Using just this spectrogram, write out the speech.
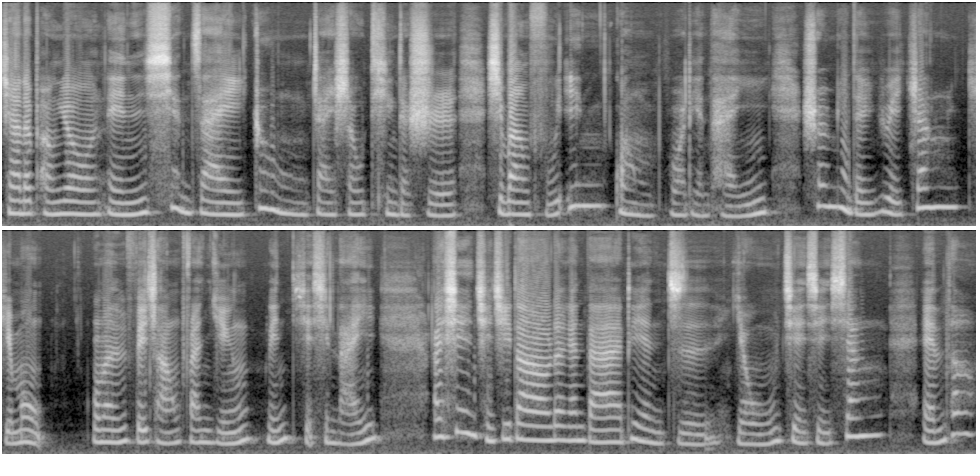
亲爱的朋友，您现在正在收听的是希望福音广播电台《生命的乐章》节目。我们非常欢迎您写信来，来信请寄到乐安达电子邮件信箱，l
